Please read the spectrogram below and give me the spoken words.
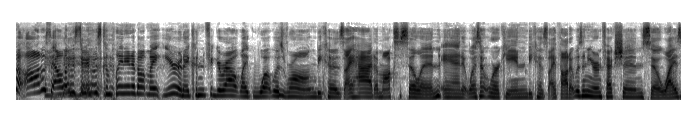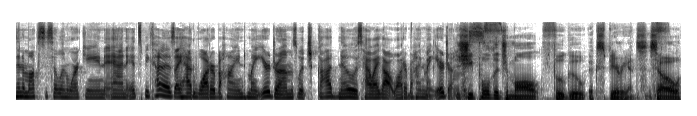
Honestly, all I was doing was complaining about my ear, and I couldn't figure out like what was wrong because I had amoxicillin and it wasn't working because I thought it was an ear infection. So why isn't amoxicillin working? And it's because I had water behind my eardrums, which God knows how I got water behind my eardrums. She pulled the Jamal Fugu experience. So,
